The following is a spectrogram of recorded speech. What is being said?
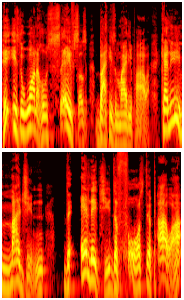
He is the one who saves us by his mighty power. Can you imagine the energy, the force, the power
